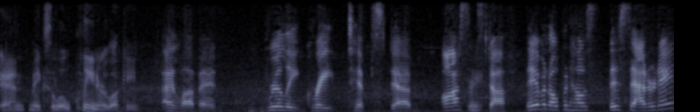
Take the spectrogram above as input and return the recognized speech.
and makes it a little cleaner looking. I love it. Really great tips, Deb. Awesome Great. stuff. They have an open house this Saturday.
